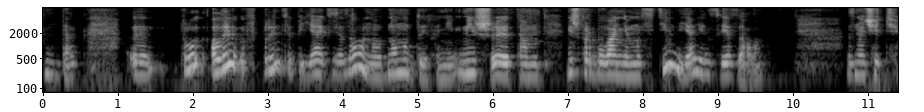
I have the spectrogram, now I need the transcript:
Так. Е, але, в принципі, я їх зв'язала на одному диханні. Між, там, між фарбуваннями стін я їх зв'язала. Значить,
